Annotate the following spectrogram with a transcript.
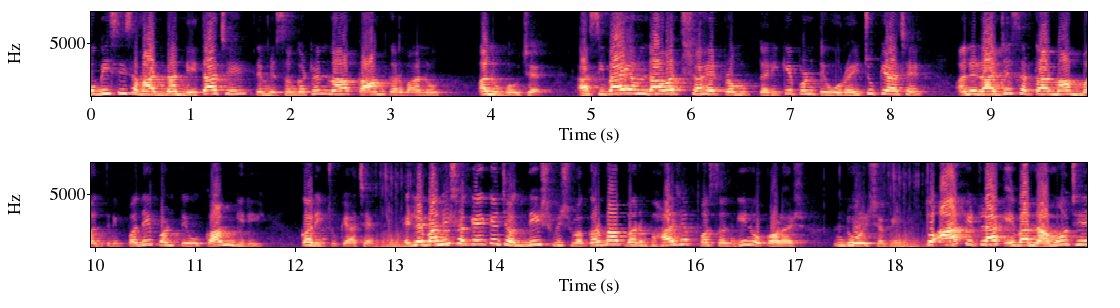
ઓબીસી સમાજના નેતા છે, તેમને સંગઠનમાં કામ કરવાનો અનુભવ છે. આ સિવાય અમદાવાદ શહેર પ્રમુખ તરીકે પણ તેઓ રહી ચૂક્યા છે અને રાજ્ય સરકારમાં મંત્રી પદે પણ તેઓ કામગીરી કરી ચૂક્યા છે. એટલે બની શકે કે જગદીશ વિશ્વકર્મા પર ભાજપ પસંદગીનો કળશ ઢોળી શકે. તો આ કેટલાક એવા નામો છે,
